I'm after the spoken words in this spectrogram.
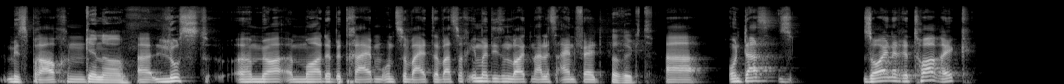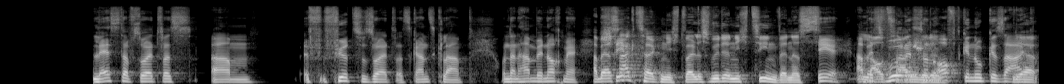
missbrauchen Genau. äh, Lustmorde äh, Morde betreiben und so weiter, was auch immer diesen Leuten alles einfällt. Verrückt. Äh, und das, so eine Rhetorik lässt auf so etwas, ähm, führt zu so etwas, ganz klar. Und dann haben wir noch mehr. Aber er sagt es halt nicht, weil es würde ja nicht ziehen, wenn es eh, aber laut es wurde schon würde. oft genug gesagt. Ja,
